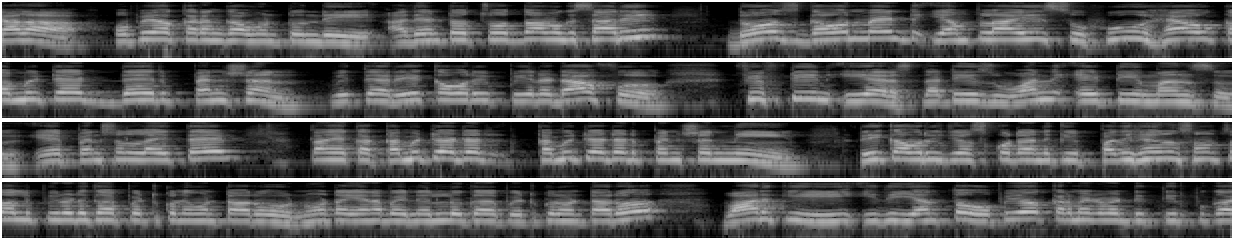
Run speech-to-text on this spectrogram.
చాలా ఉపయోగకరంగా ఉంటుంది. అదేంటో చూద్దాం ఒకసారి. Those government employees who have committed their pension with a recovery period of fifteen years that is one eighty months ఏ పెన్షన్లు అయితే తన యొక్క కమిటేటెడ్ కమిటేటెడ్ పెన్షన్ని రికవరీ చేసుకోవడానికి పదిహేను సంవత్సరాల పీరియడ్గా పెట్టుకుని ఉంటారు నూట ఎనభై నెలలుగా పెట్టుకుని ఉంటారు వారికి ఇది ఎంతో ఉపయోగకరమైనటువంటి తీర్పుగా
